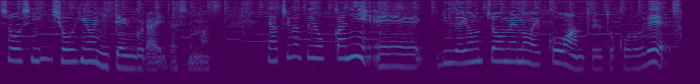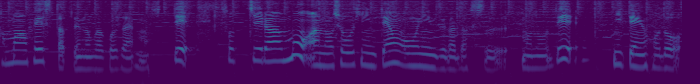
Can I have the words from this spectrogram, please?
小品小品を2点ぐらい出します。で8月4日に、えー、銀座4丁目のエコーワンというところでサマーフェスタというのがございましてそちらもあの小品展を大人数が出すもので2点ほど、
